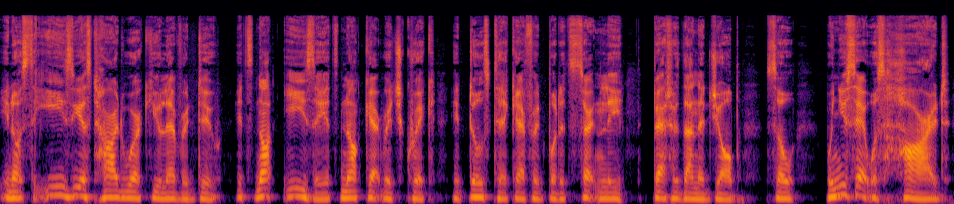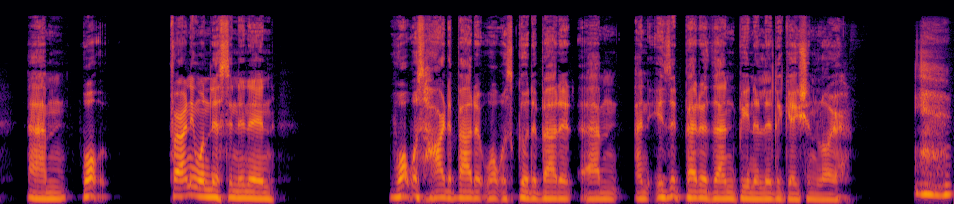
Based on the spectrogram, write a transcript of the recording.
you know, it's the easiest hard work you'll ever do. It's not easy. It's not get rich quick. It does take effort, but it's certainly better than a job. So when you say it was hard, um, what for anyone listening in, what was hard about it? What was good about it? Um, and is it better than being a litigation lawyer?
